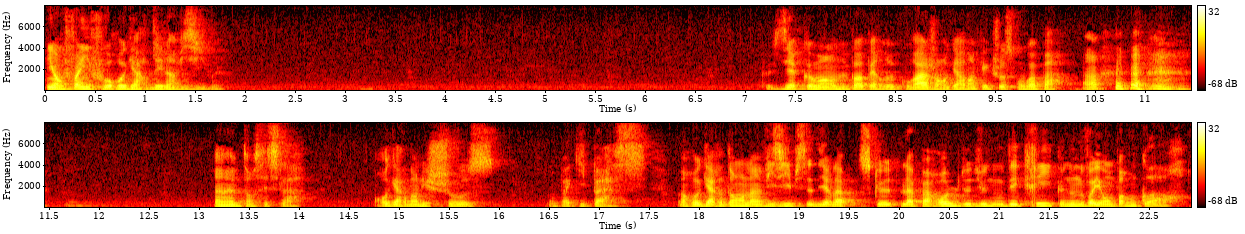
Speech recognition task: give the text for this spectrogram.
Et enfin, il faut regarder l'invisible. On peut se dire comment ne pas perdre courage en regardant quelque chose qu'on ne voit pas. Hein en même temps, c'est cela. En regardant les choses, non pas qui passent, en regardant l'invisible, c'est-à-dire ce que la parole de Dieu nous décrit, que nous ne voyons pas encore,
